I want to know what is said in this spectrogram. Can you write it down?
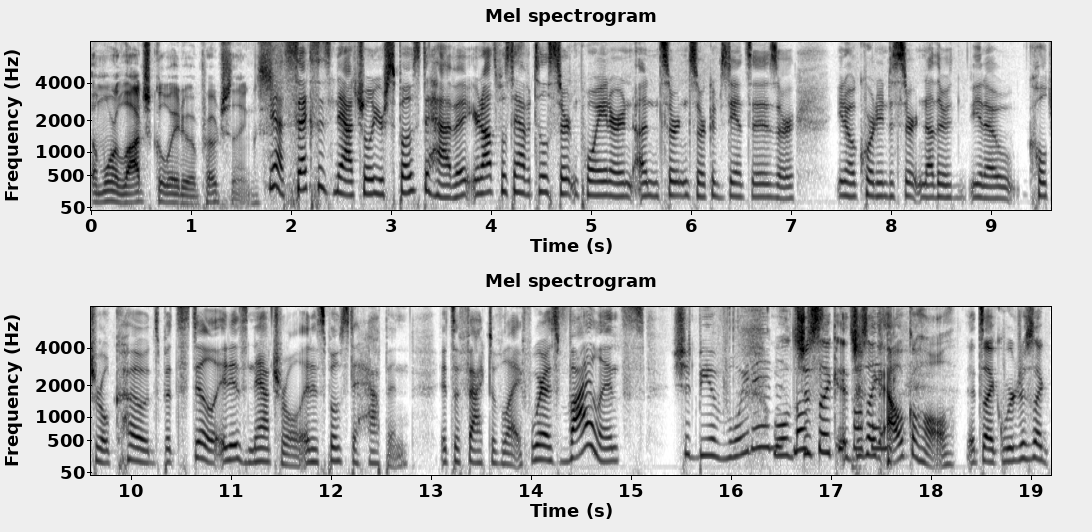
a more logical way to approach things. Yeah, sex is natural. You're supposed to have it. You're not supposed to have it till a certain point or in uncertain circumstances or, you know, according to certain other, you know, cultural codes. But still, it is natural. It is supposed to happen. It's a fact of life. Whereas violence should be avoided. well it's just like it's just like alcohol it's like we're just like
